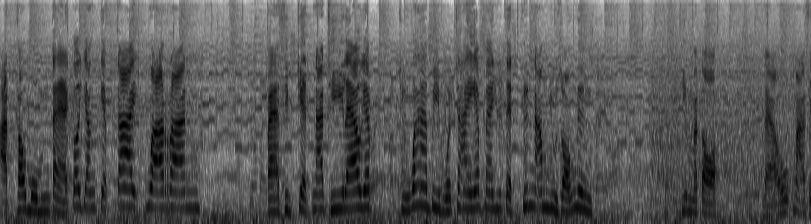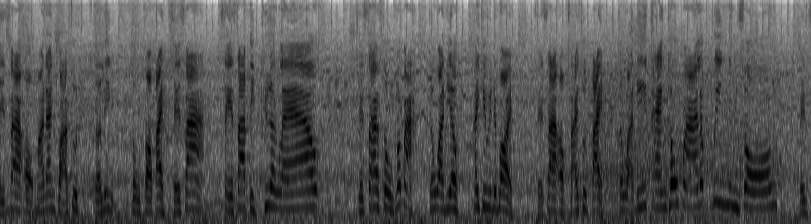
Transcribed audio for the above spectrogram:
อัดเข้ามุมแต่ก็ยังเก็บได้วารัน 87 นาทีแล้วครับ ถือว่าบีบหัวใจครับแมนยูเต็ดขึ้นนำอยู่ 2-1 ทิมมาต่อ แล้วมาเซซ่าออกมาด้านขวาสุดเซอร์ลิงส่งต่อไปเซซ่าเซซ่าติดเครื่องแล้วเซซ่าส่งเข้ามาจังหวะเดียวให้เควินเดบอยเซซ่าออกซ้ายสุดไปจังหวะนี้แทงเข้ามาแล้ววิ่ง 1-2 เป็นเซ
